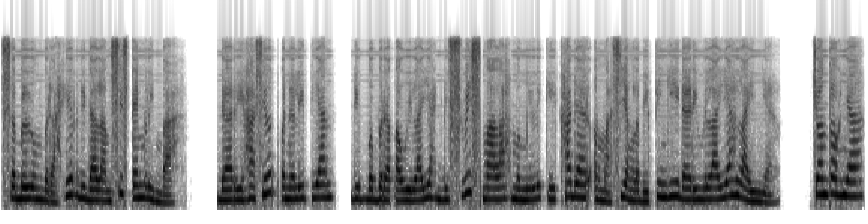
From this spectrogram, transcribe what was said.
sebelum berakhir di dalam sistem limbah. Dari hasil penelitian, di beberapa wilayah di Swiss malah memiliki kadar emas yang lebih tinggi dari wilayah lainnya. Contohnya,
